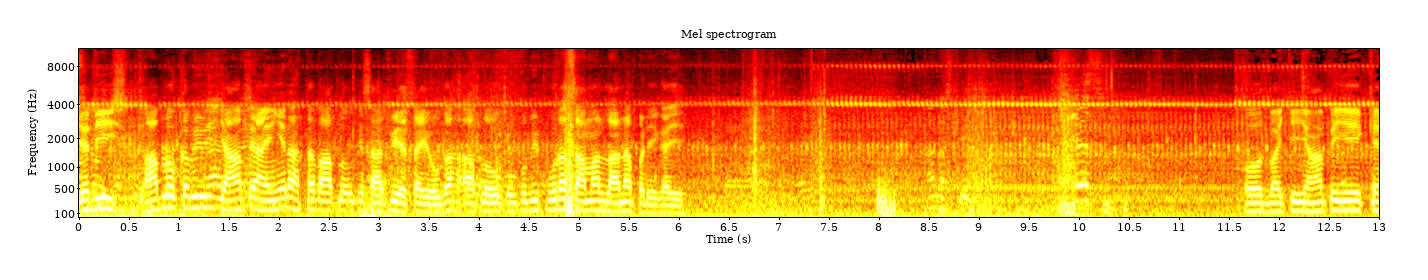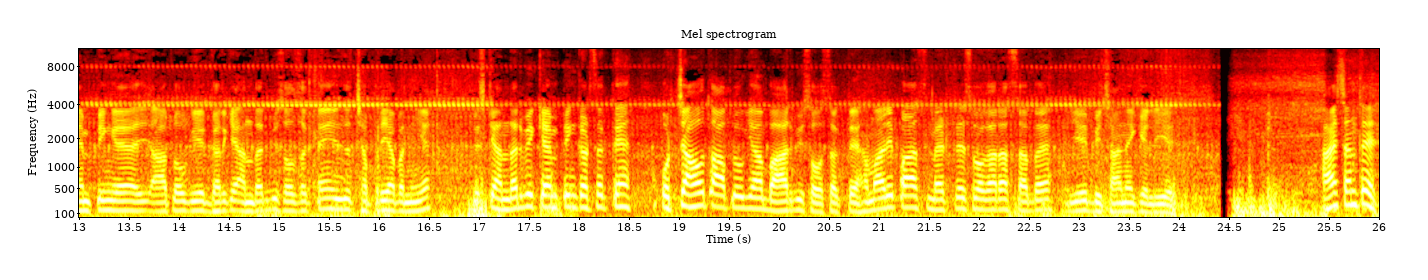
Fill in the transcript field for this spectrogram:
यदि आप लोग कभी भी यहाँ पे आएँगे ना तब आप लोगों के साथ भी ऐसा ही होगा। आप लोगों को भी पूरा सामान लाना पड़ेगा ये। और बाकी यहाँ पे ये कैंपिंग है आप लोग ये घर के अंदर भी सो सकते हैं ये जो छपरियाँ बनी है इसके अंदर भी कैंपिंग कर सकते हैं। और चाहो तो आप लोग यहाँ बाहर भी सो सकते हैं। हमारे पास मेट्रेस वगैरह सब है ये बिछाने के लिए। Hi Sante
